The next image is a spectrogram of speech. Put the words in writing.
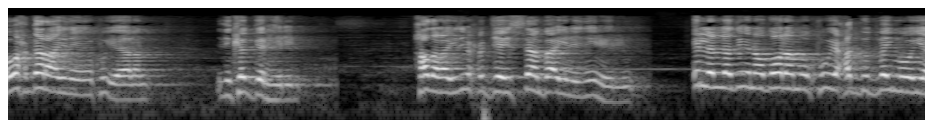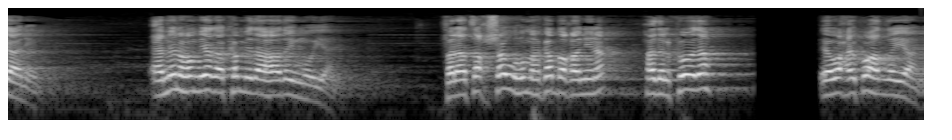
Oo wax gara aydan idinku yeelan idinka ger helin. Hadal ay idin xujaystaanba ayna idiin helin. Ila aladiina dalamuu kuwii xadgudbay mooyaane ee minhum yaga ka mid ahaaday mooyaane. Falaa takhshawhum ha ka baqanina hadalkooda ee waxay ku hadlayaan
